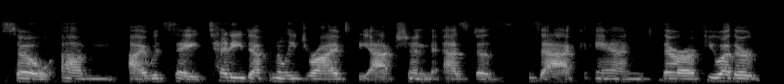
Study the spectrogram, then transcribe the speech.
So um, I would say Teddy definitely drives the action, as does Zach. And there are a few other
